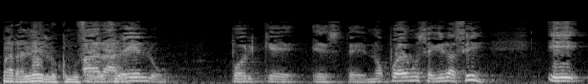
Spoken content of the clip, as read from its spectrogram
Paralelo, como se Paralelo, porque este, no podemos seguir así. Y,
